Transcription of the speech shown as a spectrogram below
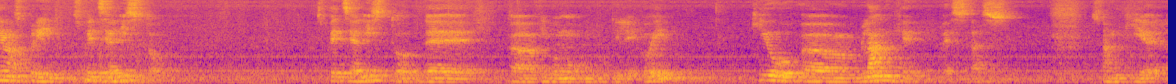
temas pri specialisto. Specialisto de uh, ibomo computilegoi kiu uh, blanke vestas. Sam kiel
